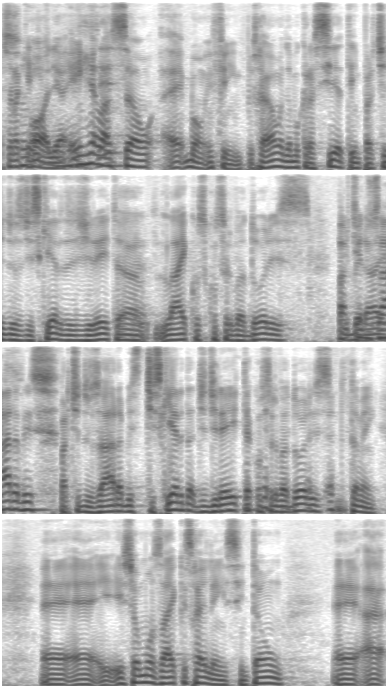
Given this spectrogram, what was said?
Será que é Olha, isso? em relação. é, bom, enfim, Israel é uma democracia, tem partidos de esquerda, de direita, laicos, conservadores. Partidos liberais, árabes. Partidos árabes, de esquerda, de direita, conservadores também. É, é, isso é o mosaico israelense. Então, é,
